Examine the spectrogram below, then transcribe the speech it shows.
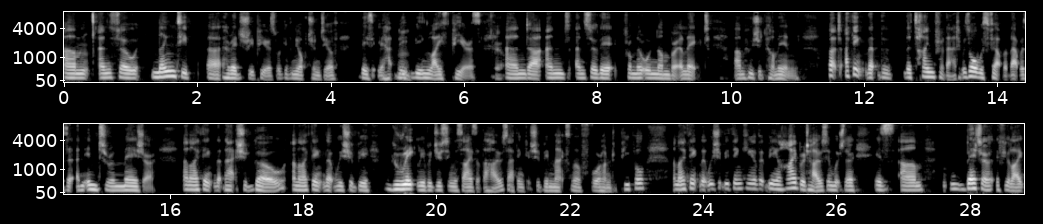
Um, and so, 90 uh, hereditary peers were given the opportunity of basically ha- mm. being life peers, yeah. and uh, and and so they, from their own number, elect um, who should come in. But I think that the, the time for that, it was always felt that that was an interim measure. And I think that that should go. And I think that we should be greatly reducing the size of the house. I think it should be maximum of 400 people. And I think that we should be thinking of it being a hybrid house in which there is um, better, if you like,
